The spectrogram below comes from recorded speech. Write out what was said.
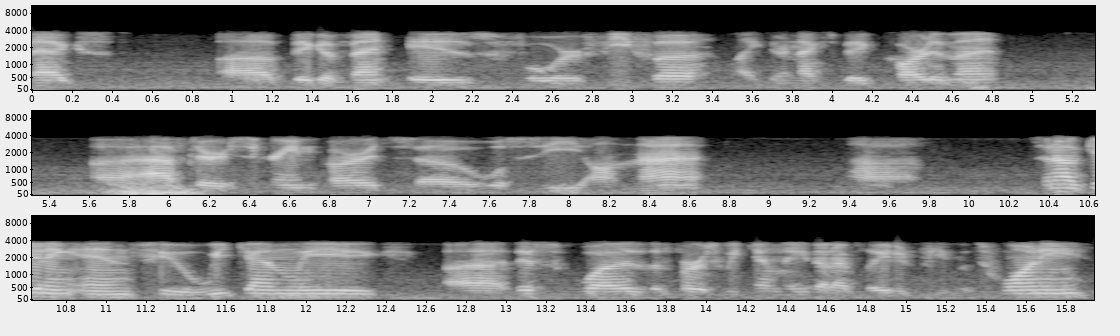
next uh, big event is for FIFA, like their next big card event uh, after Scream cards. So we'll see on that. Uh, so now getting into weekend league. Uh, this was the first weekend league that I played in FIFA 20.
